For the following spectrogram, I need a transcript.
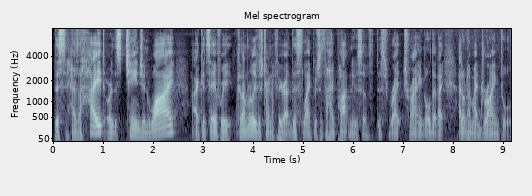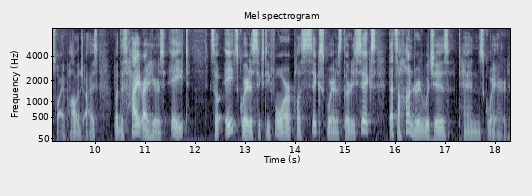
This has a height, or this change in y. I could say if we, because I'm really just trying to figure out this length, which is the hypotenuse of this right triangle that I, I don't have my drawing tool, so I apologize. But this height right here is 8. So 8 squared is 64, plus 6 squared is 36. That's 100, which is 10 squared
